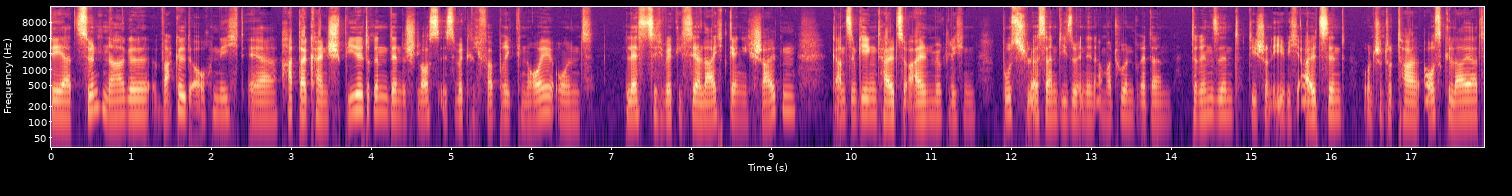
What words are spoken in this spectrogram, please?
Der Zündnagel wackelt auch nicht, er hat da kein Spiel drin, denn das Schloss ist wirklich fabrikneu und lässt sich wirklich sehr leichtgängig schalten. Ganz im Gegenteil zu allen möglichen Busschlössern, die so in den Armaturenbrettern drin sind, die schon ewig alt sind und schon total ausgeleiert.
